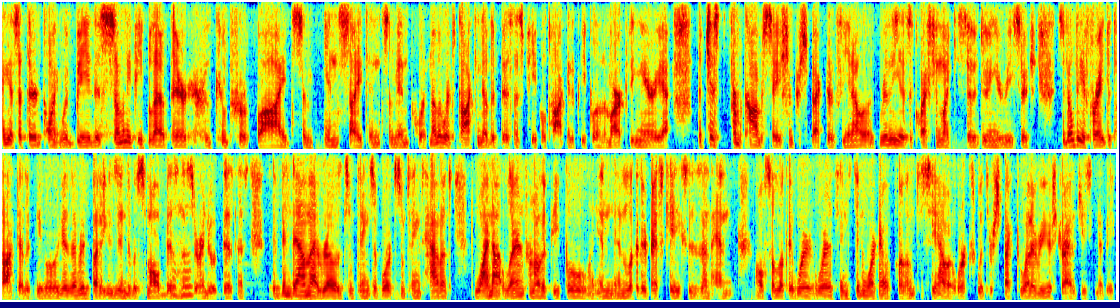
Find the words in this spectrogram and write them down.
I guess a third point would be there's so many people out there who can provide some insight and some input. In other words, talking to other business people, talking to people in the marketing area, but just from a conversation perspective, you know, it really is a question, like you said, of doing your research. So don't be afraid to talk talk to other people because everybody who's into a small business mm-hmm. or into a business, they've been down that road. Some things have worked, some things haven't. Why not learn from other people and, and look at their best cases and, and also look at where, where things didn't work out for them to see how it works with respect to whatever your strategy is going to be.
